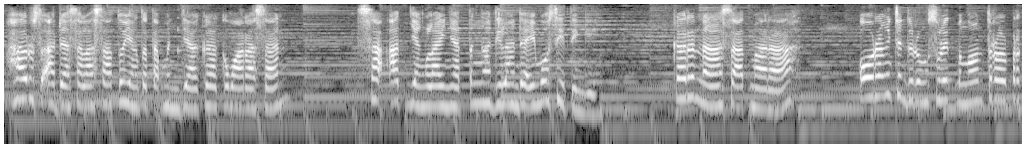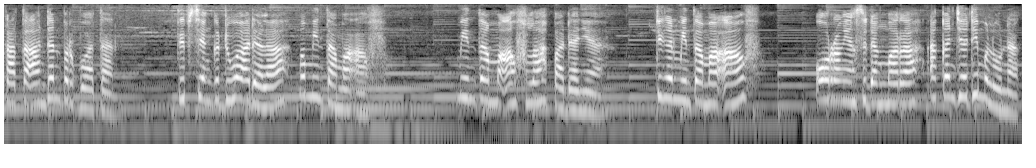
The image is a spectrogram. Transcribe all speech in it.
Harus ada salah satu yang tetap menjaga kewarasan saat yang lainnya tengah dilanda emosi tinggi. Karena saat marah, orang cenderung sulit mengontrol perkataan dan perbuatan. Tips yang kedua adalah meminta maaf. Minta maaflah padanya. Dengan minta maaf, orang yang sedang marah akan jadi melunak.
